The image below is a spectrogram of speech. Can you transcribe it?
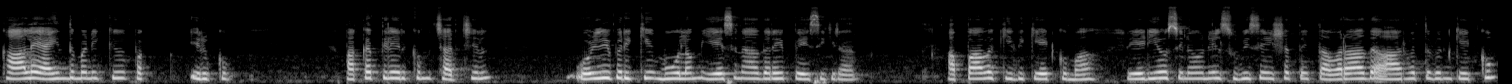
காலை ஐந்து மணிக்கு பக் இருக்கும். பக்கத்தில் இருக்கும் சர்ச்சில் ஒளிபெருக்கி மூலம் இயேசுநாதரை பேசுகிறார். அப்பாவுக்கு இது கேட்குமா? ரேடியோ சிலோனில் சுவிசேஷத்தை தவறாத ஆர்வத்துடன் கேட்கும்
